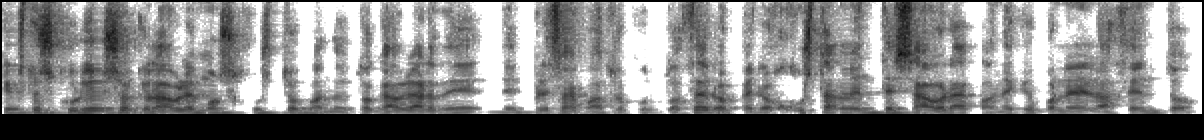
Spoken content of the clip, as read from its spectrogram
que esto es curioso que lo hablemos justo cuando toca hablar de, empresa 4.0, pero justamente es ahora cuando hay que poner el acento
